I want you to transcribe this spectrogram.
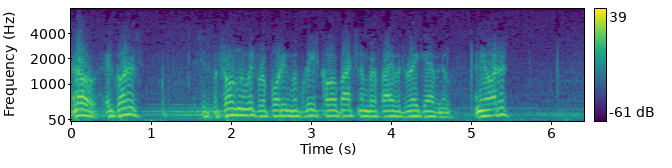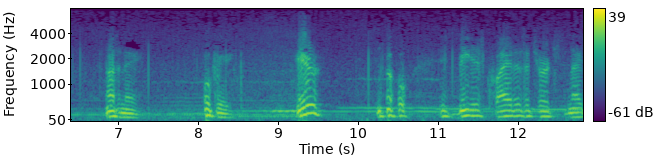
Hello, headquarters. This is Patrolman Witt reporting from police call box number five at Drake Avenue. Any orders? Not an A. Okay. Here? No. This beat as quiet as a church tonight.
